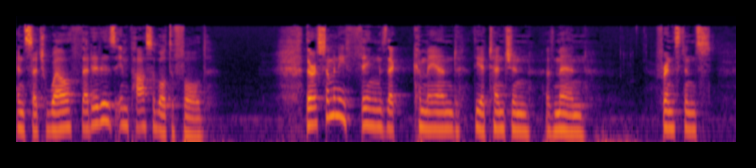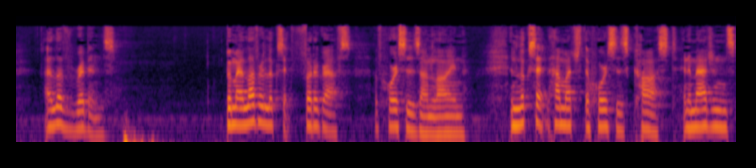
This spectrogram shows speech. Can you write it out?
and such wealth that it is impossible to fold. There are so many things that command the attention of men. For instance, I love ribbons. But my lover looks at photographs of horses online and looks at how much the horses cost and imagines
